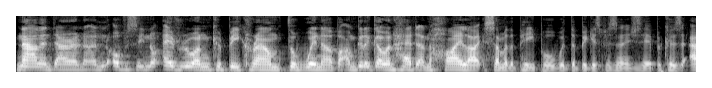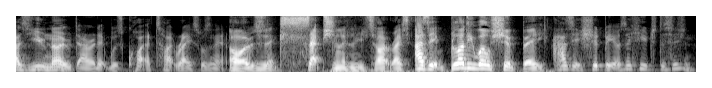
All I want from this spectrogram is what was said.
Now then, Darren, and obviously not everyone could be crowned the winner, but I'm going to go ahead and highlight some of the people with the biggest percentages here because, as you know, Darren, it was quite a tight race, wasn't it? Oh, it was an exceptionally tight race, as it bloody well should be. As it should be. It was a huge decision.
